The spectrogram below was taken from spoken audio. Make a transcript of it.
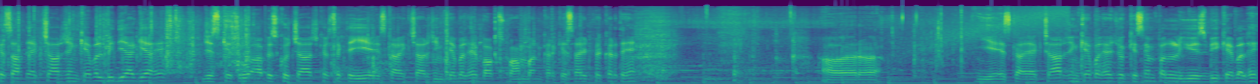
इसके साथ एक चार्जिंग केबल भी दिया गया है, जिसके थ्रू आप इसको चार्ज कर सकते हैं। ये इसका एक चार्जिंग केबल है बॉक्स को हम बंद करके साइड पे करते हैं। और ये इसका एक चार्जिंग केबल है, जो कि सिंपल यूएसबी केबल है,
